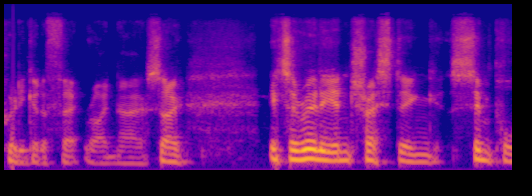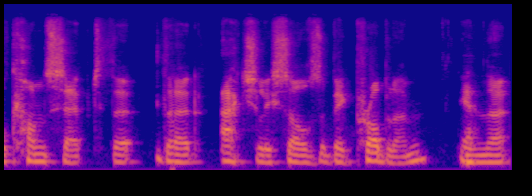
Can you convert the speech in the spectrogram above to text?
pretty good effect right now. So it's a really interesting, simple concept that that actually solves a big problem yeah. in that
